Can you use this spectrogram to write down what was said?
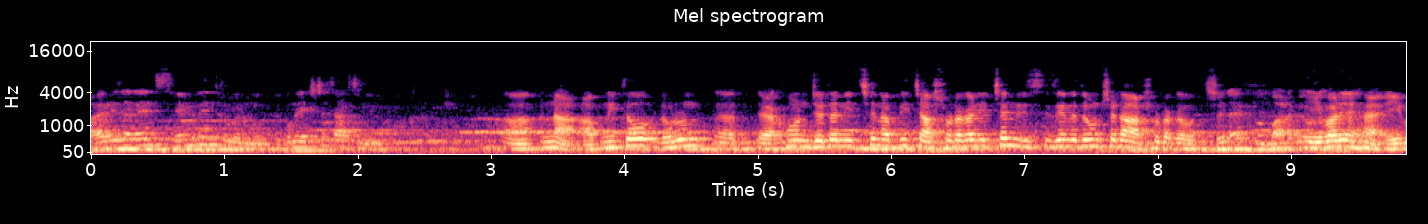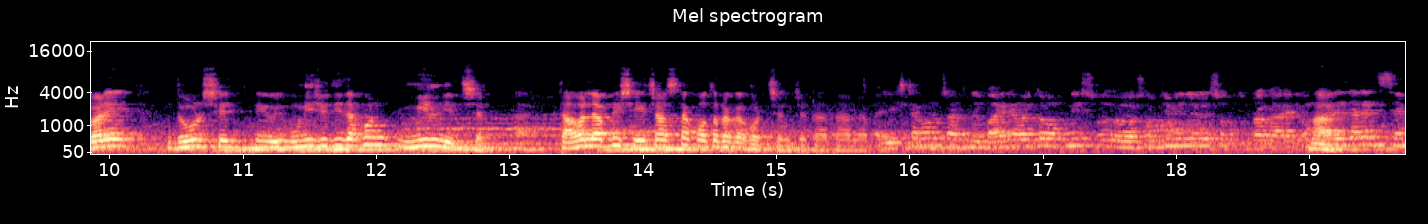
বাইরে যা রেঞ্জ সেম রেঞ্জ রুমের মধ্যে কোনো এক্সট্রা চার্জ নেই। না আপনি তো ধরুন এখন যেটা নিচ্ছেন আপনি চারশো টাকা নিচ্ছেন সিজনে ধরুন সেটা আটশো টাকা হচ্ছে। এবারে হ্যাঁ এবারে ধরুন সে উনি যদি দেখুন মিল নিচ্ছেন হ্যাঁ। তাহলে আপনি সেই চার্জটা কত টাকা করছেন যেটা তাহলে বাইরে হয়তো আপনি সবজি মিল নিলে সত্তর টাকা এরকম হ্যাঁ। বাইরে জানেন সেম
